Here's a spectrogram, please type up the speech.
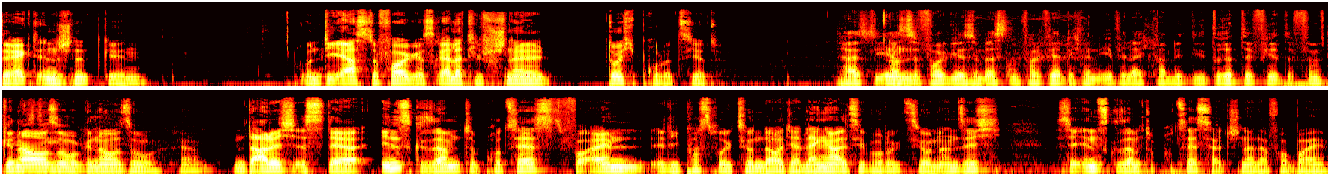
direkt in den Schnitt gehen und die erste Folge ist relativ schnell durchproduziert. Das heißt, die erste Dann- Folge ist im besten Fall fertig, wenn ihr vielleicht gerade die dritte, vierte, fünfte. Genau so, genau so. Ja. Und dadurch ist der insgesamte Prozess, vor allem die Postproduktion dauert ja länger als die Produktion an sich, ist der insgesamte Prozess halt schneller vorbei.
